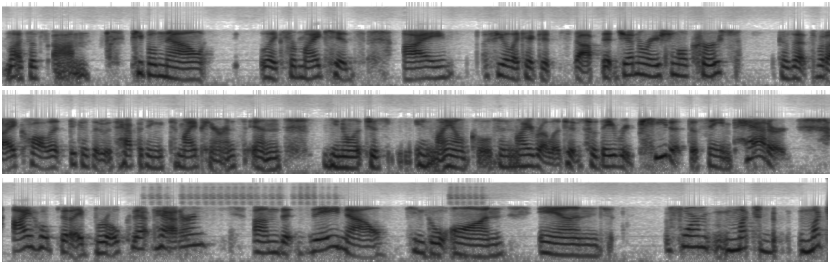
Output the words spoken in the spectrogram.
lots of um people now like for my kids i feel like i could stop that generational curse because that's what i call it because it was happening to my parents and you know it just in my uncles and my relatives. So they repeated the same pattern. I hope that i broke that pattern um that they now can go on and form much much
